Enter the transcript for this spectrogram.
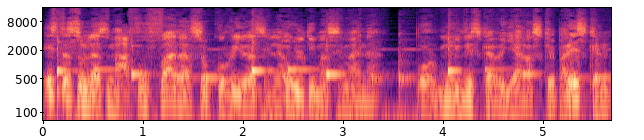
Estas son las mafufadas ocurridas en la última semana, por muy descabelladas que parezcan.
